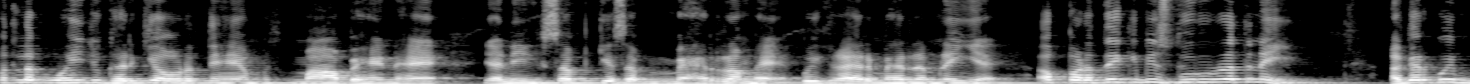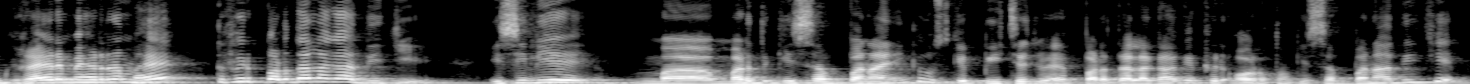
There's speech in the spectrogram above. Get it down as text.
मतलब वही जो घर की औरतें हैं माँ बहन हैं, यानी सब के सब महरम है, कोई गैर महरम नहीं है, अब पर्दे की भी ज़रूरत नहीं। अगर कोई गैर महर्रम है तो फिर पर्दा लगा दीजिए। इसीलिए मर्द की सब बनाएँगे, उसके पीछे जो है पर्दा लगा के फिर औरतों की सब बना दीजिए।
